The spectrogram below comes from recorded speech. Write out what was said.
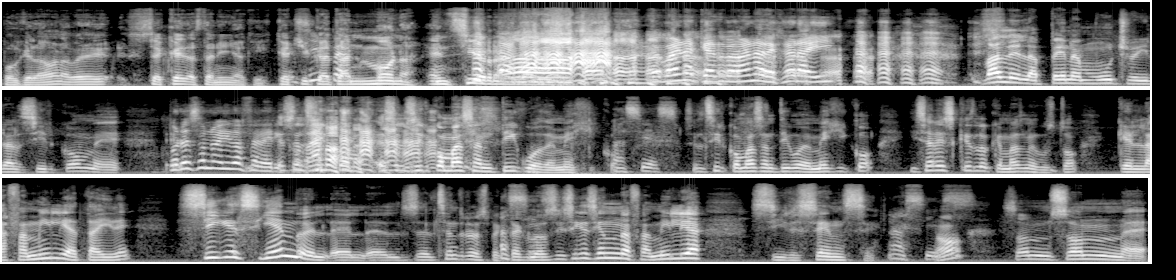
Porque la van a ver, se queda esta niña aquí. Qué chica pero- tan mona, encierra. me, van a, quedar- me van a dejar ahí. Vale la pena mucho ir al circo. Me, Por eso no ha ido Federico. es, el circo, es el circo más antiguo de México. Así es. Es el circo más antiguo de México. ¿Y sabes qué es lo que más me gustó? Que la familia Taide sigue siendo el, el- el- el centro de los espectáculos. Así Y sigue siendo una familia circense. Así ¿no? es. Son, son eh,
